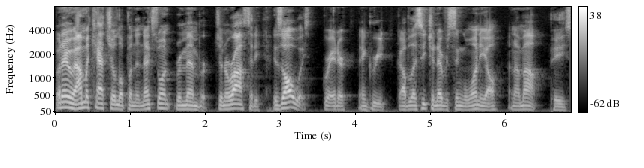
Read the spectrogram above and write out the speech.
But anyway, I'm going to catch y'all up on the next one. Remember, generosity is always greater than greed. God bless each and every single one of y'all and I'm out. Peace.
